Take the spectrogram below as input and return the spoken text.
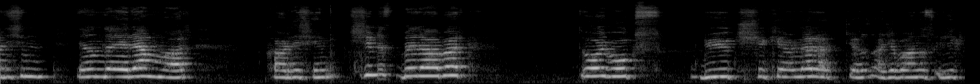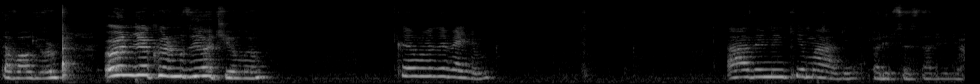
kardeşim, yanımda Eren var. Kardeşim. Şimdi beraber Toybox büyük şekerler açacağız. Acaba nasıl ilk defa alıyorum. Önce kırmızıyı açalım. Kırmızı benim. Abiminki mavi. Garip sesler geliyor.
